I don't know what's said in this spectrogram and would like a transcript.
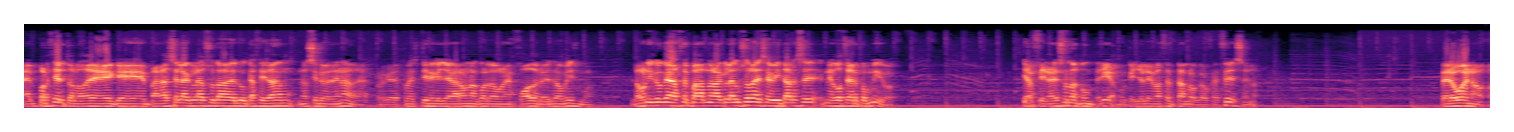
Eh, por cierto, lo de que pagase la cláusula de Lucas Zidane no sirve de nada, porque después tiene que llegar a un acuerdo con el jugador, es lo mismo. Lo único que hace pagando la cláusula es evitarse negociar conmigo. Que al final es una tontería, porque yo le iba a aceptar lo que ofreciese, ¿no? Pero bueno,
